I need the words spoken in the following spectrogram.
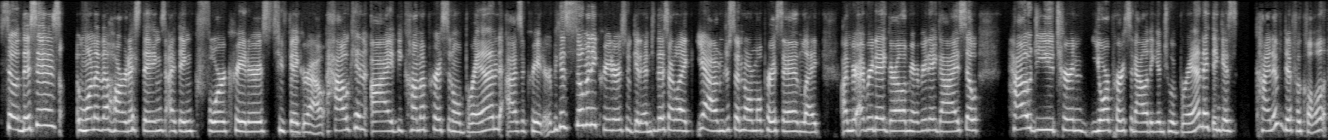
So this is one of the hardest things I think for creators to figure out. How can I become a personal brand as a creator? Because so many creators who get into this are like, yeah, I'm just a normal person. Like, I'm your everyday girl, I'm your everyday guy. So, how do you turn your personality into a brand? I think is kind of difficult.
